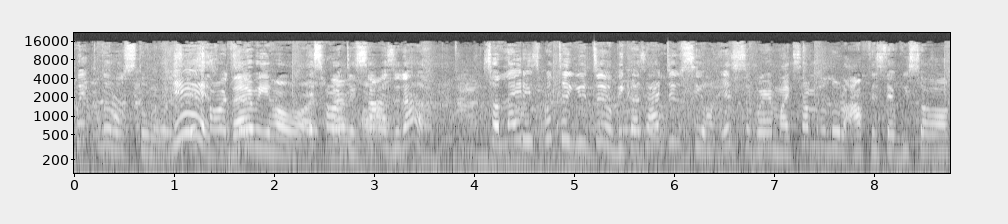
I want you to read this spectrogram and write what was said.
quick little stores. Yeah, It's hard very to, hard, It's hard very to size it up. So, ladies, what do you do? Because I do see on Instagram, like some of the little outfits that we saw,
